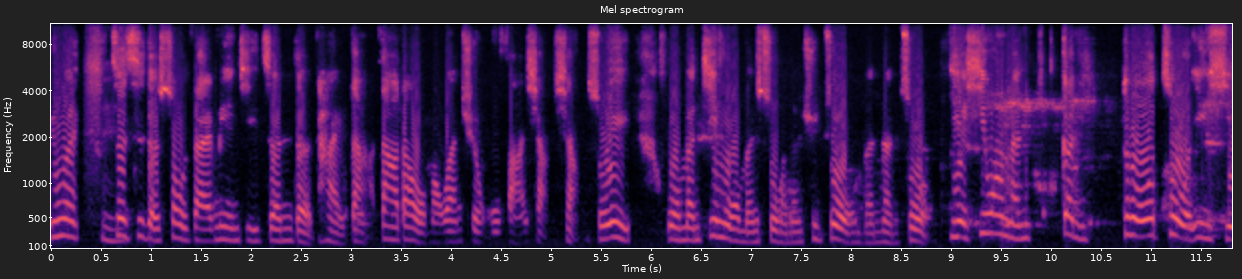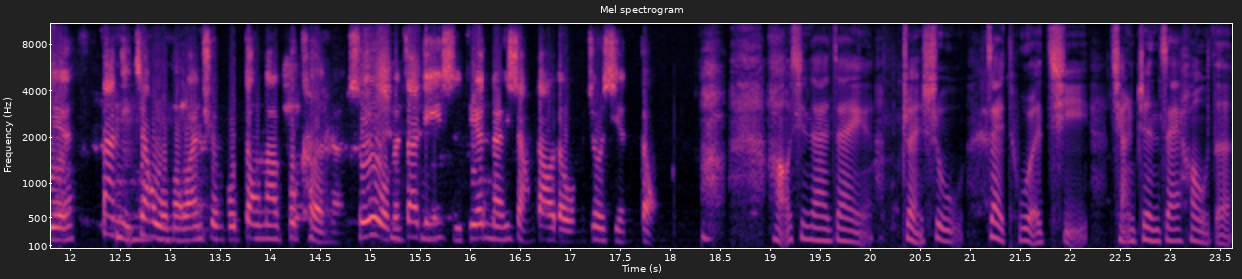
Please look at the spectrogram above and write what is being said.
因为这次的受灾面积真的太大，大到我们完全无法想象，所以我们尽我们所能去做我们能做，也希望能更多做一些。但你叫我们完全不动，那不可能。所以我们在第一时间能想到的，我们就先动。啊，好，现在在转述在土耳其强震灾后的。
